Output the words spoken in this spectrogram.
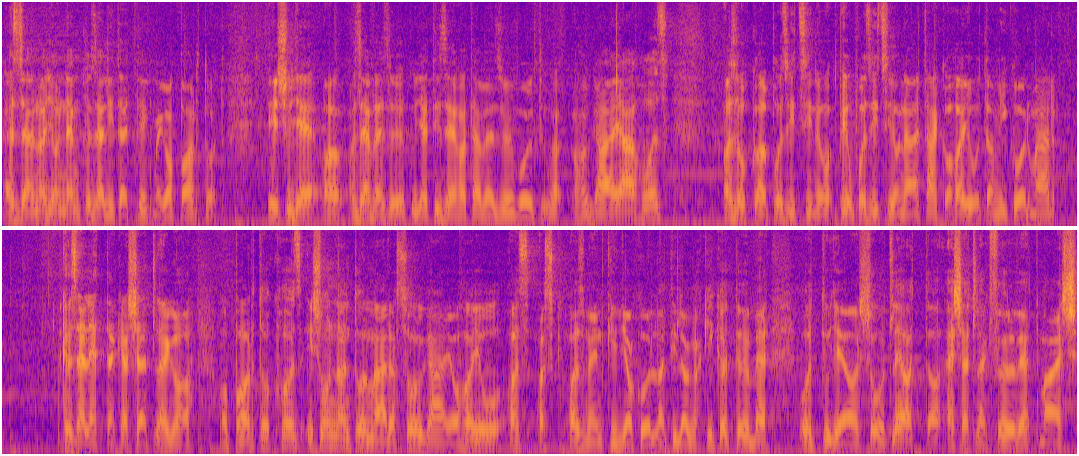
ezzel nagyon nem közelítették meg a partot. És ugye az evezők, ugye 16 evező volt a gályához, azokkal pozícionálták a hajót, amikor már közeledtek esetleg a, a partokhoz, és onnantól már a szolgálja hajó, az, az, az ment ki gyakorlatilag a kikötőbe, ott ugye a sót leadta, esetleg fölvett más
